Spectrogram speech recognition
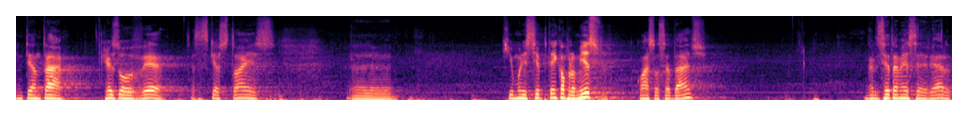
em tentar resolver essas questões eh, que o município tem compromisso com a sociedade. Agradecer também a Severo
